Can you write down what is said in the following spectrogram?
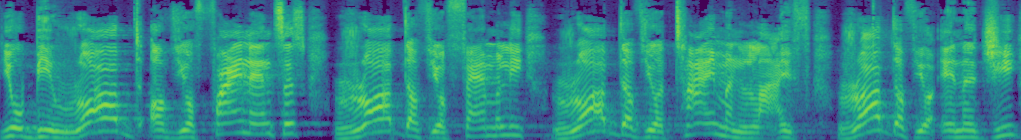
You'll be robbed of your finances, robbed of your family, robbed of your time and life, robbed of your energy,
